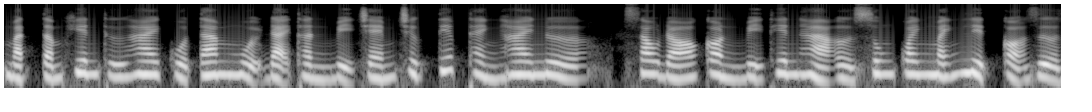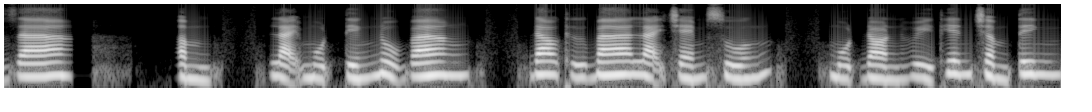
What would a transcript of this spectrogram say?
Mặt tấm khiên thứ hai của tam muội đại thần bị chém trực tiếp thành hai nửa. Sau đó còn bị thiên hà ở xung quanh mãnh liệt cỏ rửa ra. ầm, lại một tiếng nổ vang. Đao thứ ba lại chém xuống một đòn hủy thiên trầm tinh.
